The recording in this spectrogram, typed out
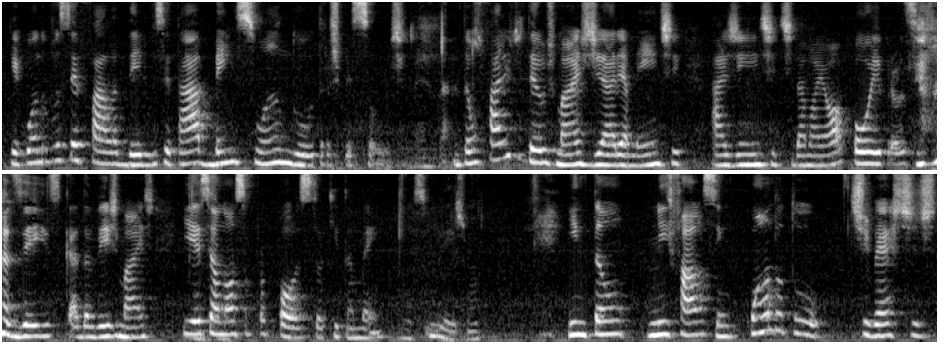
Porque quando você fala dele, você está abençoando outras pessoas. Verdade. Então, fale de Deus mais diariamente. A gente te dá maior apoio para você fazer isso cada vez mais. E esse é o nosso propósito aqui também. Isso mesmo. Então, me fala assim, quando tu tiveste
